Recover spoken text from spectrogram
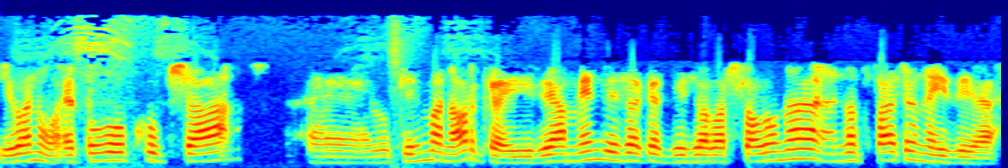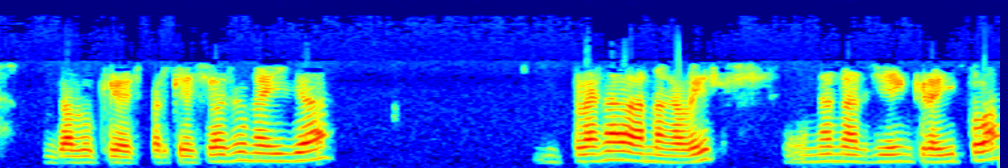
i bueno, he pogut copsar eh, el que és Menorca i realment des de, des de Barcelona no et fas una idea de lo que és, perquè això és una illa plena de megalits, una energia increïble,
